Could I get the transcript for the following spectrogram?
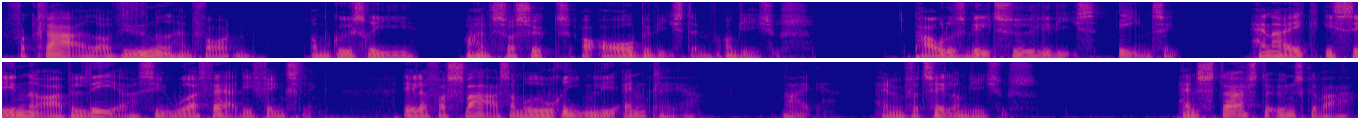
forklarede og vidnede han for dem om Guds rige, og han forsøgte at overbevise dem om Jesus. Paulus vil tydeligvis én ting. Han har ikke i sinde at appellere sin uretfærdige fængsling, eller forsvare sig mod urimelige anklager. Nej, han vil fortælle om Jesus. Hans største ønske var,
